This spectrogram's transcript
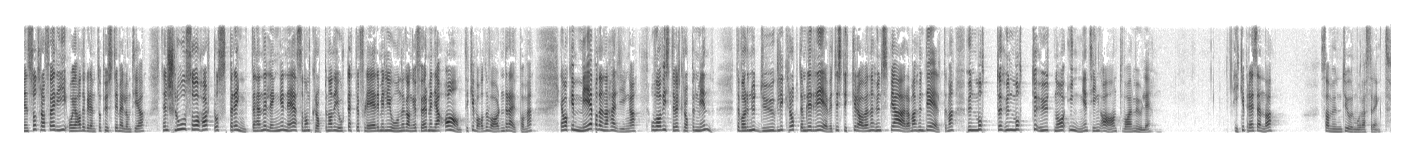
Men så traff jeg ri, og jeg hadde glemt å puste i mellomtida. Den slo så hardt og sprengte henne lenger ned, som om kroppen hadde gjort dette flere millioner ganger før, men jeg ante ikke hva det var den dreiv på med. Jeg var ikke med på denne herjinga, og hva visste vel kroppen min? Det var en udugelig kropp, den ble revet i stykker av henne. Hun spjæra meg, hun delte meg. Hun måtte, hun måtte ut nå. Ingenting annet var mulig. Ikke press enda, sa munnen til jordmora strengt.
